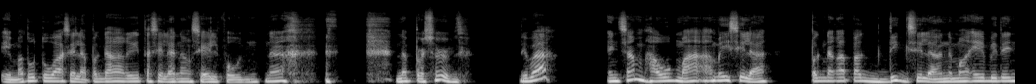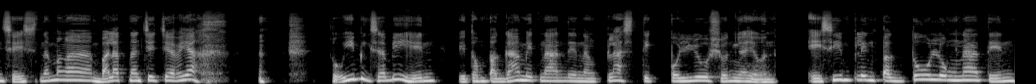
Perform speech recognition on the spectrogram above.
eh matutuwa sila pag nakakita sila ng cellphone na na preserved. 'Di ba? And somehow, maaamay sila pag nakapag-dig sila ng mga evidences ng mga balat ng chicherya. so, ibig sabihin, itong paggamit natin ng plastic pollution ngayon ay simpleng pagtulong natin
